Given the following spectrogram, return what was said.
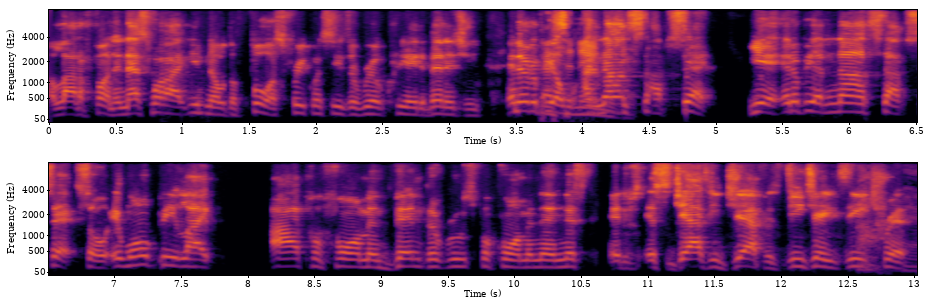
a lot of fun. And that's why you know the force frequencies are real creative energy, and it'll That's be the a, a name nonstop set. Yeah, it'll be a nonstop set. So it won't be like I perform and then the Roots perform and then this. It's, it's Jazzy Jeff, it's DJ Z Oh, Trip, man.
